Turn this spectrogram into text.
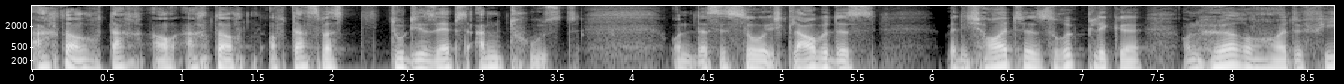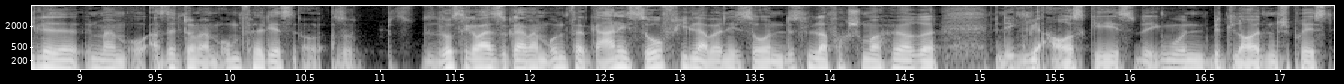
achte auch, achte auch auf das, was du dir selbst antust. Und das ist so, ich glaube, dass wenn ich heute zurückblicke und höre heute viele in meinem, also in meinem Umfeld jetzt, also lustigerweise sogar in meinem Umfeld gar nicht so viele, aber wenn ich so in Düsseldorf auch schon mal höre, wenn du irgendwie ausgehst oder irgendwo mit Leuten sprichst,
